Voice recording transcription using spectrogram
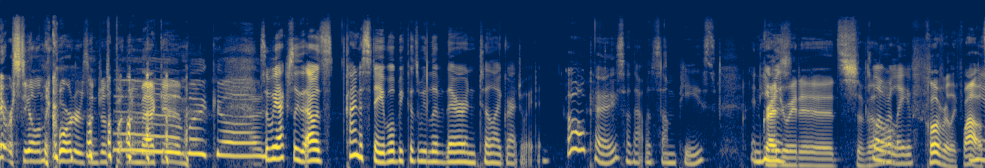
They were stealing the quarters and just putting them back oh in. Oh my gosh. So we actually that was kind of stable because we lived there until I graduated. oh, okay. So that was some peace. And he Graduated was Seville. Cloverleaf. Cloverleaf. Wow. Yeah.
